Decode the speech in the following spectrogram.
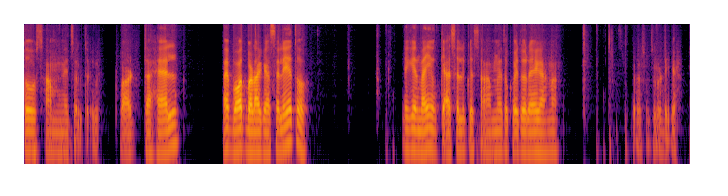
तो सामने चलते व्हाट द हेल भाई बहुत बड़ा कैसल है तो। लेकिन भाई कैसल के सामने तो कोई तो रहेगा ना। चलो ठीक है।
